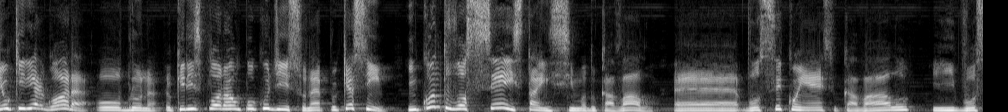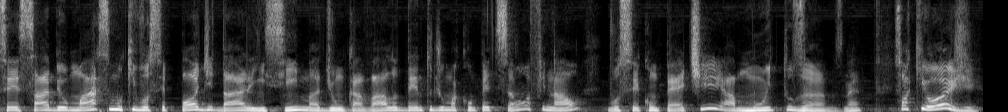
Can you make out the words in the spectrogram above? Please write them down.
E eu queria agora, ô Bruna, eu queria explorar um pouco disso, né? Porque assim, enquanto você está em cima do cavalo, é, você conhece o cavalo e você sabe o máximo que você pode dar em cima de um cavalo dentro de uma competição, afinal, você compete há muitos anos, né? Só que hoje,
